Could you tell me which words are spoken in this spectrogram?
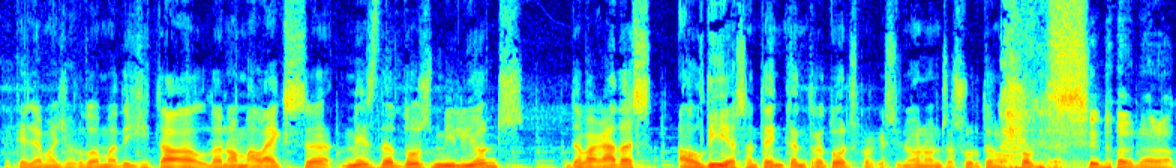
aquella majordoma digital de nom Alexa, més de 2 milions de vegades al dia. S'entén que entre tots, perquè si no, no ens surten els comptes. Sí, no, no, no.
